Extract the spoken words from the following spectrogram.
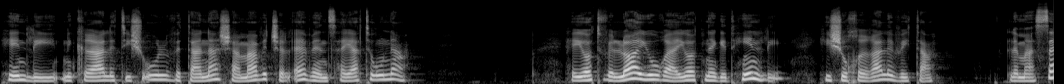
הינדלי נקראה לתשאול וטענה שהמוות של אבנס היה תאונה. היות ולא היו ראיות נגד הינדלי, היא שוחררה לביתה. למעשה,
